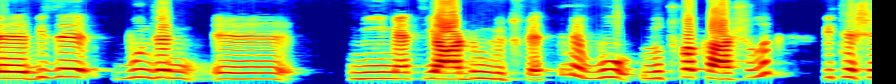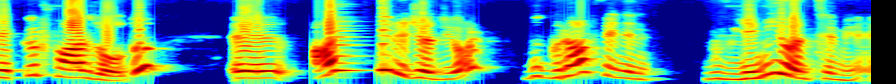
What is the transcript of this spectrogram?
E, bize bunca e, nimet, yardım lütfetti ve bu lütfa karşılık bir teşekkür farz oldu. E, ayrıca diyor bu grafenin bu yeni yöntemi,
